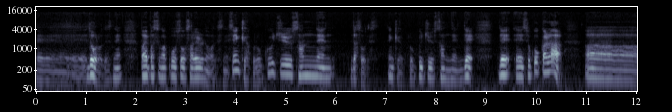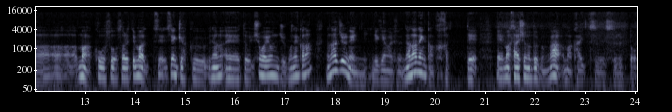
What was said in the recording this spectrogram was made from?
えー、道路ですね、バイパスが構想されるのはですね、1963年だそうです。1963年で、で、えー、そこから、あまあ、構想されて、まあ、1907、えっ、ー、と、昭和45年かな ?70 年に出来上がりする。7年間かかって、えー、まあ、最初の部分が、まあ、開通すると。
